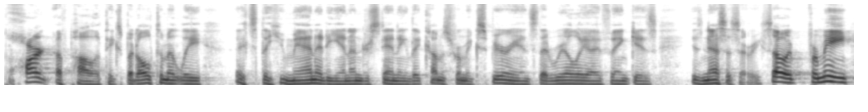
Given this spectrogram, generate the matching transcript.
part of politics, but ultimately it's the humanity and understanding that comes from experience that really I think is is necessary. So for me,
